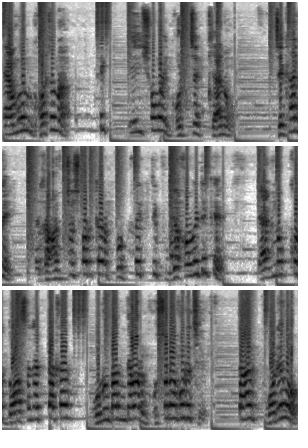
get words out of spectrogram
এমন ঘটনা ঠিক এই সময় ঘটছে কেন? যেখানে রাজ্য সরকার প্রত্যেকটি পূজা কমিটিকে এক লক্ষ দশ হাজার টাকার অনুদান দেওয়ার ঘোষণা করেছে। তারপরেও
